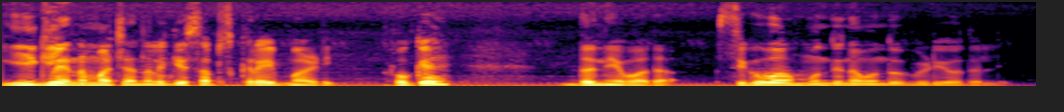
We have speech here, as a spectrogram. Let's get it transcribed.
ಈಗಲೇ ನಮ್ಮ ಚಾನಲ್ಗೆ ಸಬ್ಸ್ಕ್ರೈಬ್ ಮಾಡಿ. ಓಕೆ? ಧನ್ಯವಾದ. ಸಿಗುವ ಮುಂದಿನ ಒಂದು ವಿಡಿಯೋದಲ್ಲಿ.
